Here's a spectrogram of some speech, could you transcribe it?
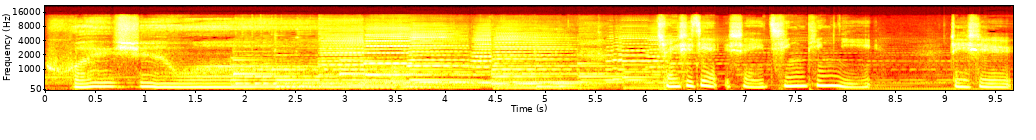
会是我。全世界谁倾听你？这是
